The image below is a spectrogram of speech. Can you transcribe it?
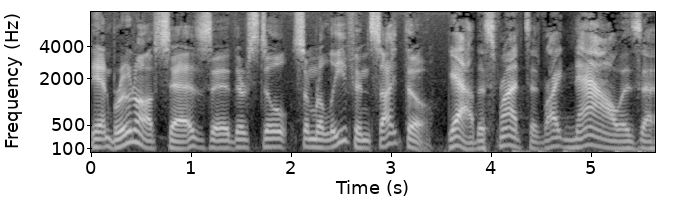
Dan Brunoff says uh, there's still some relief in sight, though. Yeah, this front uh, right now is uh,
